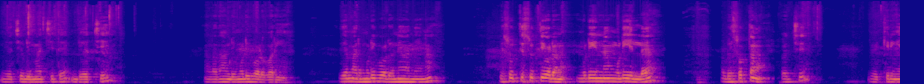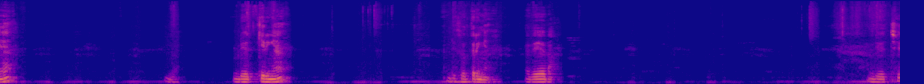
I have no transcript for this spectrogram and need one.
இப்படி வச்சு இப்படி மச்சிட்டு இப்படி வச்சு அதனால் தான் அப்படி முடி போட போகிறீங்க இதே மாதிரி முடி போடுன்னே வந்தீங்கன்னா இப்படி சுற்றி சுற்றி விடணும். முடின்னா முடி இல்லை அப்படி சுற்றணும் வச்சு வைக்கிறீங்க. இப்படி வைக்கிறீங்க. இப்படி சுற்றுறீங்க அதே தான் இப்படி வச்சு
